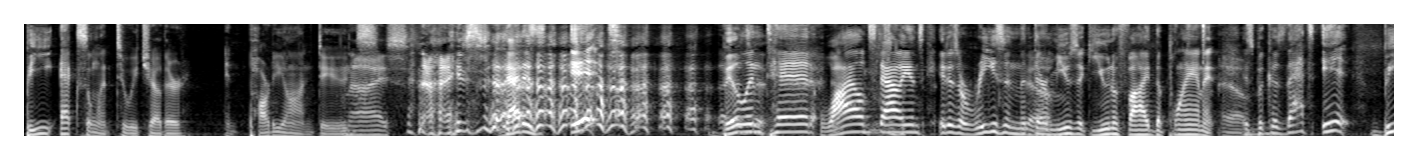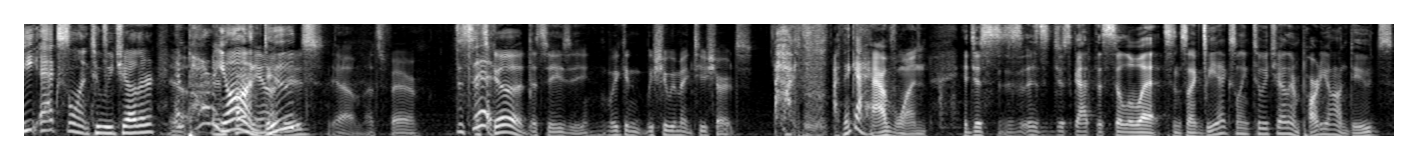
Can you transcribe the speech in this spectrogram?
be excellent to each other and party on, dudes. Nice, nice. That is it. Bill and Ted, Wild Stallions. It is a reason that their music unified the planet. Yeah. Is because that's it. Be excellent to each other Yeah. and party And on, dudes. Yeah, that's fair. That's It's it. good. That's easy. We can. We should we make T-shirts. I think I have one. It just it's just got the silhouettes. And it's like be excellent to each other and party on, dudes.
